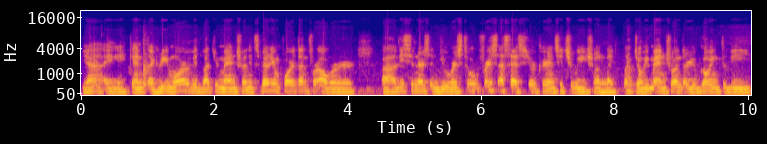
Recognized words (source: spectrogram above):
Yeah, I can't agree more with what you mentioned. It's very important for our uh, listeners and viewers to first assess your current situation. Like what. Joey mentioned, are you going to be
